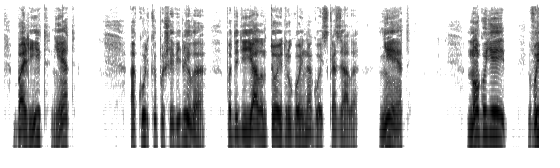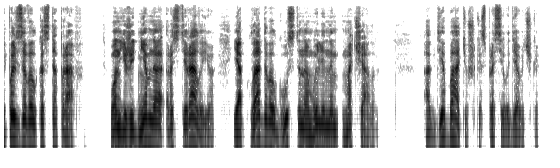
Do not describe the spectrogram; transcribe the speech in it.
— Болит? Нет? А Кулька пошевелила под одеялом той и другой ногой, сказала «Нет». Ногу ей выпользовал Костоправ. Он ежедневно растирал ее и обкладывал густо намыленным мочалом. — А где батюшка? — спросила девочка.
